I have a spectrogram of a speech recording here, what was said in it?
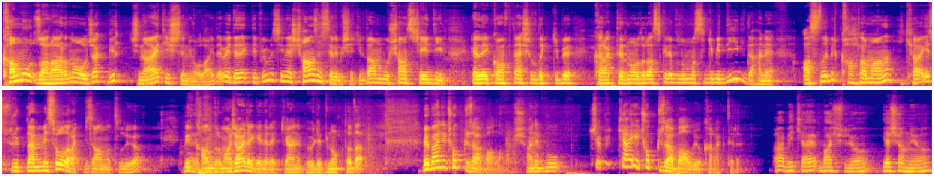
kamu zararına olacak bir cinayet işleniyor olayda ve dedektifimiz yine şans eseri bir şekilde ama bu şans şey değil. LA Confidential'daki gibi karakterin orada rastgele bulunması gibi değil de hani aslında bir kahramanın hikayeye sürüklenmesi olarak bize anlatılıyor. Bir Evet. kandırmacayla gelerek yani böyle bir noktada. Ve bence çok güzel bağlanmış. Hani bu hikaye çok güzel bağlıyor karakteri. Abi hikaye başlıyor, yaşanıyor.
